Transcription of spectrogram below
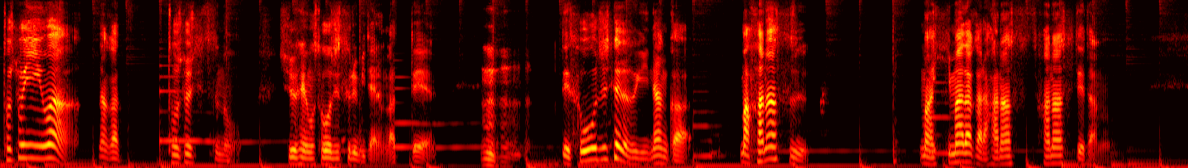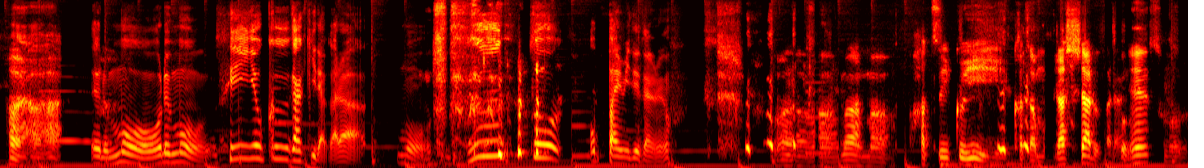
図書委員は、なんか図書室の周辺を掃除するみたいなのがあって、うんうん。で、掃除してた時になんか、まあ話す、まあ暇だから話す、話してたの。はいはいはだけどもう、俺もう性欲ガキだから、もうずーっとおっぱい見てたのよ。い。まあまあまあ、発育いい方もいらっしゃるからね、その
